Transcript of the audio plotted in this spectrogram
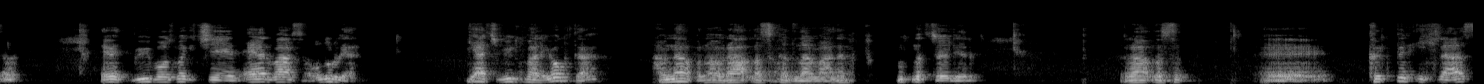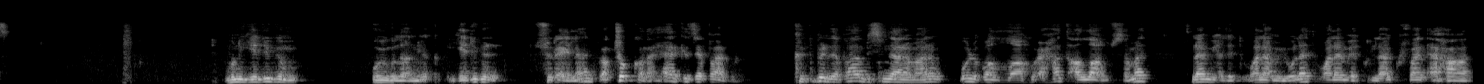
mi? Evet büyü bozmak için eğer varsa olur ya. Gerçi büyük ihtimalle yok da ha, ne yapalım abi rahatlasın kadınlar madem. Bunu da söyleyelim. Rahatlasın. Ee, 41 ihlas bunu 7 gün uygulanıyor. 7 gün süreyle. Bak çok kolay. Herkes yapar bunu. 41 defa Bismillahirrahmanirrahim. Kul huvallahu ehad. Allahu samet. Lem yelid ve lem yulad ve lem yekun kufuven ehad.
